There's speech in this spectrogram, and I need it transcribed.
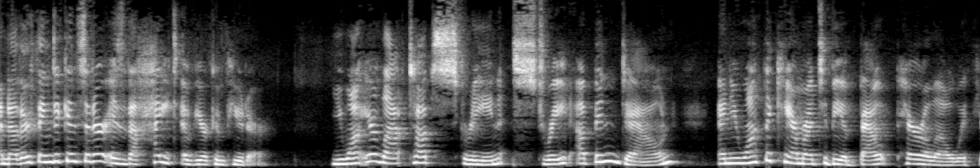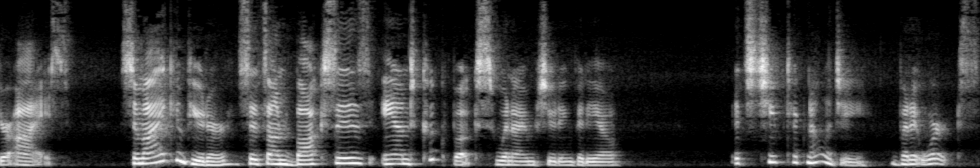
Another thing to consider is the height of your computer. You want your laptop's screen straight up and down and you want the camera to be about parallel with your eyes. So my computer sits on boxes and cookbooks when I'm shooting video. It's cheap technology, but it works.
